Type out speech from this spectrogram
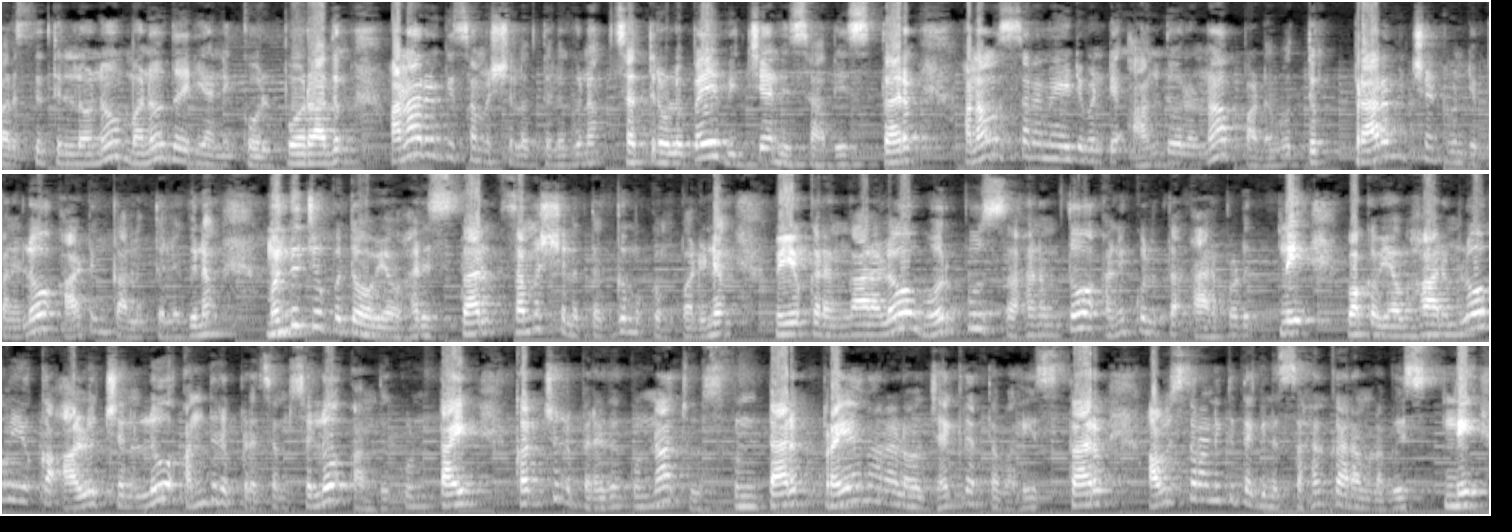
పరిస్థితుల్లోనూ మనోధైర్యాన్ని కోల్పోరాదు. అనారోగ్య సమస్యలు తొలగున శత్రువులపై విజయాన్ని సాధిస్తారు. అనవసరమైనటువంటి ఆందోళన పడవద్దు. ప్రారంభించినటువంటి పనిలో ఆటంకాలు తొలగిన ముందు చూపుతో వ్యవహరిస్తారు. సమస్యల తగ్గుముఖం పడిన మీ యొక్క రంగాలలో ఓర్పు సహనంతో అనుకూలత ఏర్పడుతుంది. ఒక వ్యవహారంలో మీ యొక్క ఆలోచనలు అందరి ప్రశంసలు అందుకుంటాయి. ఖర్చులు పెరగకుండా చూసుకుంటారు. ప్రయాణాలలో జాగ్రత్త వహిస్తారు. అవసరానికి తగిన సహకారం లభిస్తుంది.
